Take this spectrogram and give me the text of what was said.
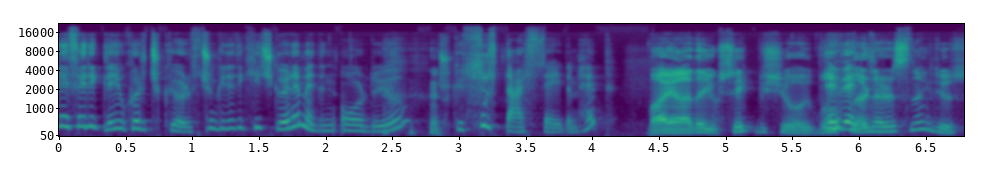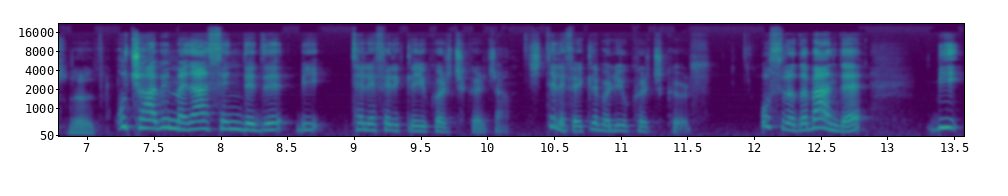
teleferikle yukarı çıkıyoruz. Çünkü dedik hiç göremedin orduyu. Çünkü sırf dersteydim hep. Bayağı da yüksek bir şey o. Bulutların evet. arasına gidiyorsun. Evet. Uçağa binmeden seni dedi bir teleferikle yukarı çıkaracağım. İşte teleferikle böyle yukarı çıkıyoruz. O sırada ben de bir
